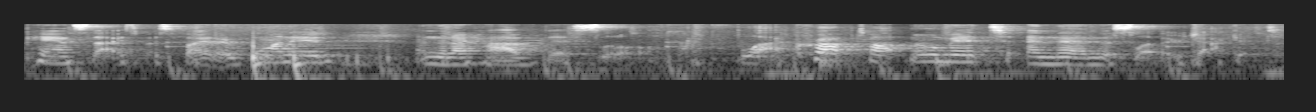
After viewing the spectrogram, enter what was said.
pants that I specified I wanted. And then I have this little black crop top moment and then this leather jacket.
